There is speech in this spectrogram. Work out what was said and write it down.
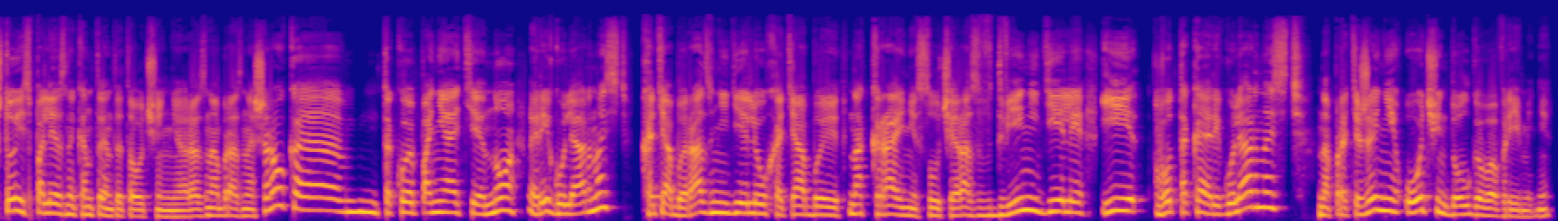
Что есть полезный контент? Это очень разнообразное, широкое такое понятие, но регулярность хотя бы раз в неделю, хотя бы на крайний случай раз в две недели. И вот такая регулярность на протяжении очень долгого времени.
